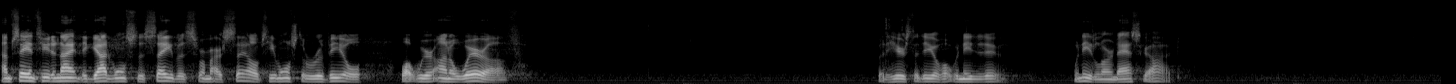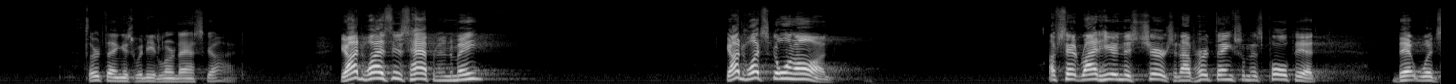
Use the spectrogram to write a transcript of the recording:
I'm saying to you tonight that God wants to save us from ourselves. He wants to reveal what we're unaware of. But here's the deal what we need to do we need to learn to ask God. Third thing is we need to learn to ask God God, why is this happening to me? God, what's going on? I've sat right here in this church and I've heard things from this pulpit that would,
